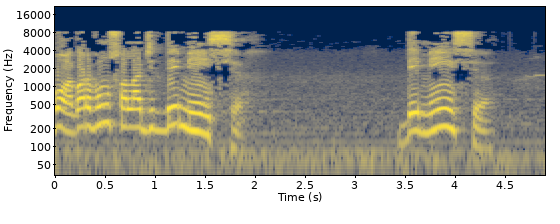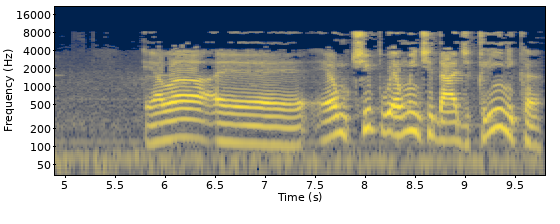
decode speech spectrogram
Bom, agora vamos falar de demência. Demência, ela é, é um tipo, é uma entidade clínica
